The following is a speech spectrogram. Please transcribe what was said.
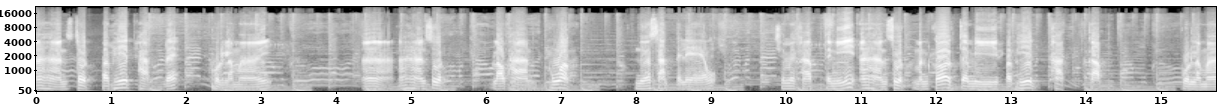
อาหารสดประเภทผักและผลไม้อ่าอาหารสดเราผ่านพวกเนื้อสัตว์ไปแล้ว ใช่ไหมครับ แต่นี้อาหารสดมันก็จะมีประเภทผักกับผลไม้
